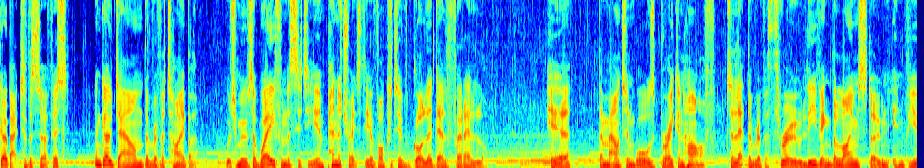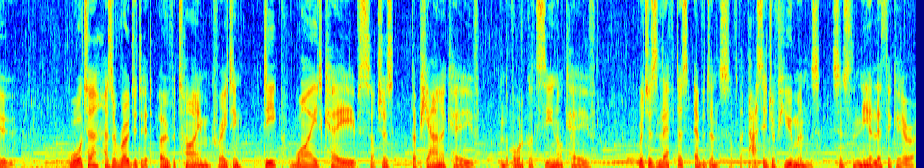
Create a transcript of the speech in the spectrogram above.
Go back to the surface and go down the River Tiber, which moves away from the city and penetrates the evocative Colle del Forello. Here, the mountain walls break in half to let the river through, leaving the limestone in view. Water has eroded it over time, creating deep, wide caves such as the Piana Cave and the Vorgozzino Cave, which has left us evidence of the passage of humans since the Neolithic era.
